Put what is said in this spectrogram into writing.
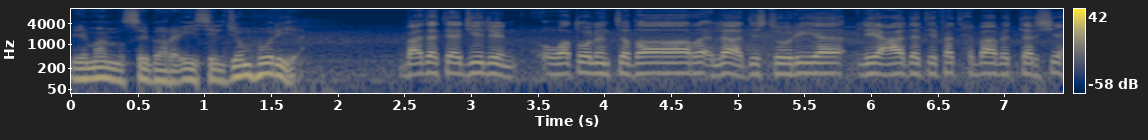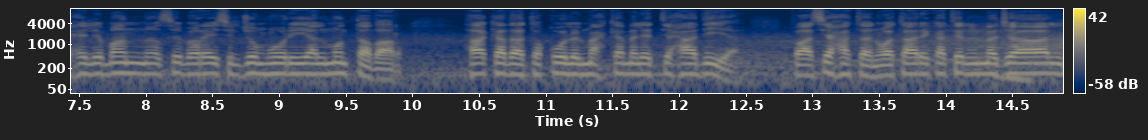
لمنصب رئيس الجمهورية. بعد تأجيل وطول انتظار لا دستورية لإعادة فتح باب الترشيح لمنصب رئيس الجمهورية المنتظر. هكذا تقول المحكمة الاتحادية. فاسحة وتاركة المجال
